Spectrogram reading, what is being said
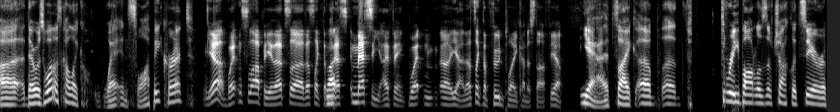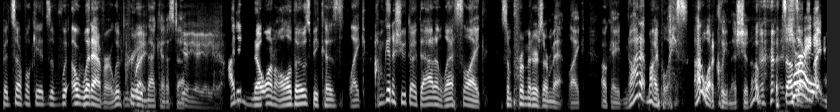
Uh, there was one that's called like wet and sloppy, correct? Yeah, wet and sloppy. That's uh, that's like the What? mess, messy. I think wet and uh, yeah, that's like the food play kind of stuff. Yeah. Yeah, it's like uh, uh three bottles of chocolate syrup and several kids of whi- or whatever, whipped cream, Right. that kind of stuff. Yeah. Yeah. Yeah. Yeah. yeah. I didn't know on all of those because like I'm gonna shoot that down unless like some perimeters are met. Like, okay, not at my place. I don't want to clean this shit up. That sounds like a Right. nightmare.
